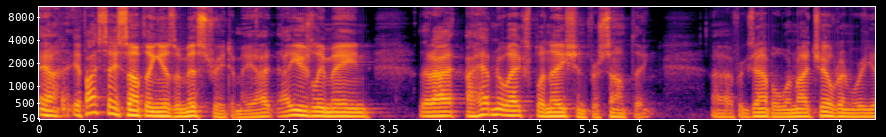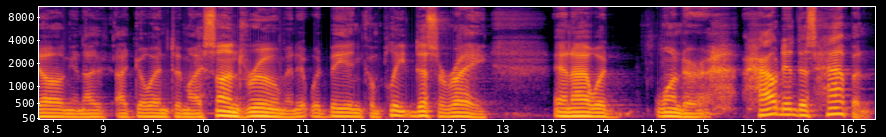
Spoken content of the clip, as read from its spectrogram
uh, if I say something is a mystery to me, I, I usually mean that I, I, have no explanation for something. Uh, for example, when my children were young and I, would go into my son's room and it would be in complete disarray, and I would wonder, how did this happen?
